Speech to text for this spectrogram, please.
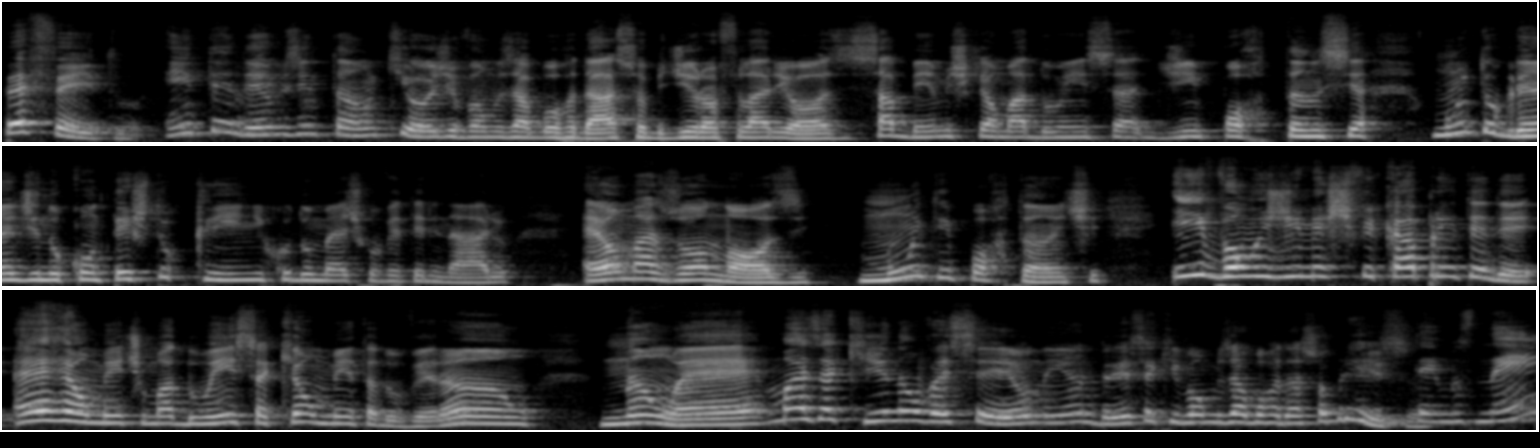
Perfeito. Entendemos então que hoje vamos abordar sobre dirofilariose. Sabemos que é uma doença de importância muito grande no contexto clínico do médico veterinário. É uma zoonose muito importante e vamos desmistificar para entender. É realmente uma doença que aumenta do verão? Não é, mas aqui não vai ser eu nem a Andressa que vamos abordar sobre isso. Não temos nem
